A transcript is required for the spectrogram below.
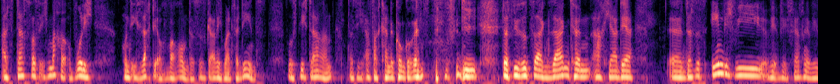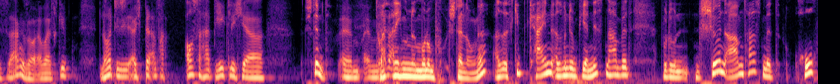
als das, was ich mache, obwohl ich, und ich sag dir auch warum, das ist gar nicht mein Verdienst. So, es liegt daran, dass ich einfach keine Konkurrenz bin für die, dass die sozusagen sagen können, ach ja, der, äh, das ist ähnlich wie, wie, ich weiß nicht, wie ich es sagen soll, aber es gibt Leute, die, ich bin einfach außerhalb jeglicher Stimmt. Ähm, ähm, du hast eigentlich eine Monopolstellung, ne? Also es gibt keinen, also wenn du einen Pianisten haben willst, wo du einen schönen Abend hast mit hoch,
